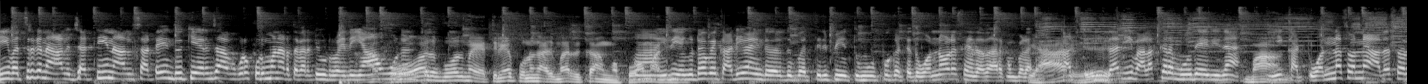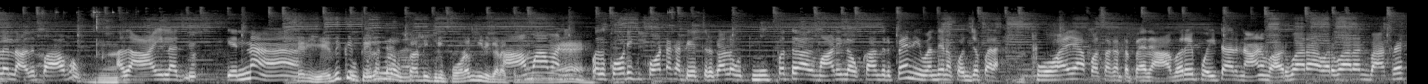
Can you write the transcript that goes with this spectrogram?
நீ வச்சிருக்க நாலு சட்டியும் நாலு சட்டையும் தூக்கி எறிஞ்சு அவ கூட குடும்ப நடத்த விரட்டி விடுவா இது ஏன் போதும் போதுமா எத்தனையோ பொண்ணுங்க அது மாதிரி இருக்காங்கம்மா. போமா இது எங்கிட்ட போய் கடி வாங்கிட்டு வருது திருப்பி உப்பு கட்டது உன்னோட சேர்ந்ததா இருக்கும் போல. நீ வளர்க்குற மூதேவி தான். நீ கட் ஒன்ன சொன்னேன் அதை சொல்லல. அது பாவம். அது ஆயிலாச்சு என்ன? சரி எதுக்கு தெருவுல உட்காந்து இப்படி புடம்பிட்டு ஆமா ஆமா நீ முப்பது கோடிக்கு கோட்டை கட்டி வச்சிருக்கால முப்பத்தாறு மாடியில உட்காந்துருப்பேன் நீ வந்து எனக்கு கொஞ்சம் பாரு. போயா பசங்கட்ட பாரு. அவரே போயிட்டாரு. நானும் வருவாரா வருவாரான்னு பாக்குறேன்.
